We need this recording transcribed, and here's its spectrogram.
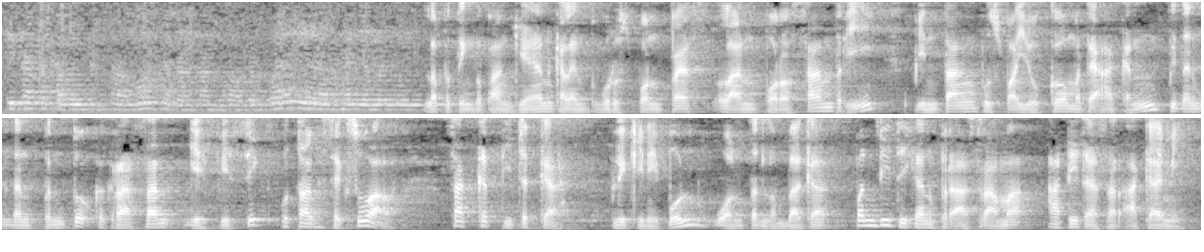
Kita ketahui bersama karena tanpa berbayar hanya menunggu. Lepeting pepanggian kalian pengurus ponpes lan poros santri bintang puspayoga metekaken pinten-pinten bentuk kekerasan nggih fisik utawi seksual saged dicegah pun wonten lembaga pendidikan berasrama adi dasar agami.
